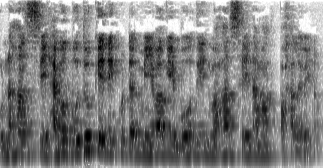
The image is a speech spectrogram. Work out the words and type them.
උන්වහන්සේ හැම බුදු කෙනෙකුට මේ වගේ බෝධීන් වහන්සේ නමක් පහළ වෙනවා.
